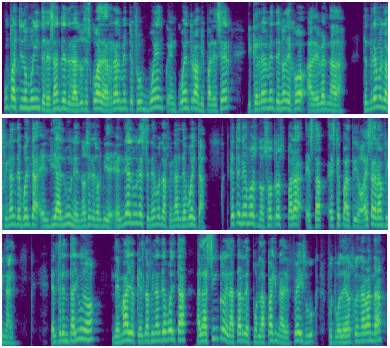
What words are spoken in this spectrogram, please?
Un partido muy interesante entre las dos escuadras, realmente fue un buen encuentro a mi parecer y que realmente no dejó a deber nada. Tendremos la final de vuelta el día lunes, no se les olvide, el día lunes tenemos la final de vuelta. ¿Qué tenemos nosotros para esta, este partido, esta gran final? El 31 de mayo, que es la final de vuelta, a las 5 de la tarde por la página de Facebook Futboleros con la Banda,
